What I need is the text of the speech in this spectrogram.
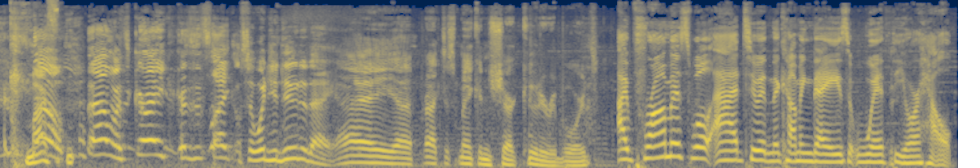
my no, that was great because it's like, so what'd you do today? I uh, practiced making charcuterie boards. I promise we'll add to it in the coming days with your help.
